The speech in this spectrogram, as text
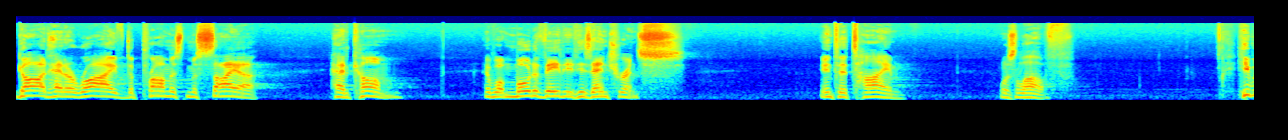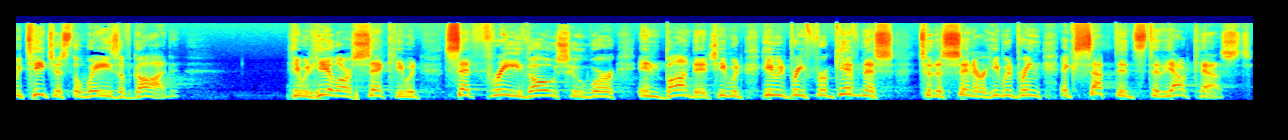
God had arrived, the promised Messiah had come. And what motivated his entrance into time was love. He would teach us the ways of God. He would heal our sick. He would set free those who were in bondage. He would, he would bring forgiveness to the sinner. He would bring acceptance to the outcast.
